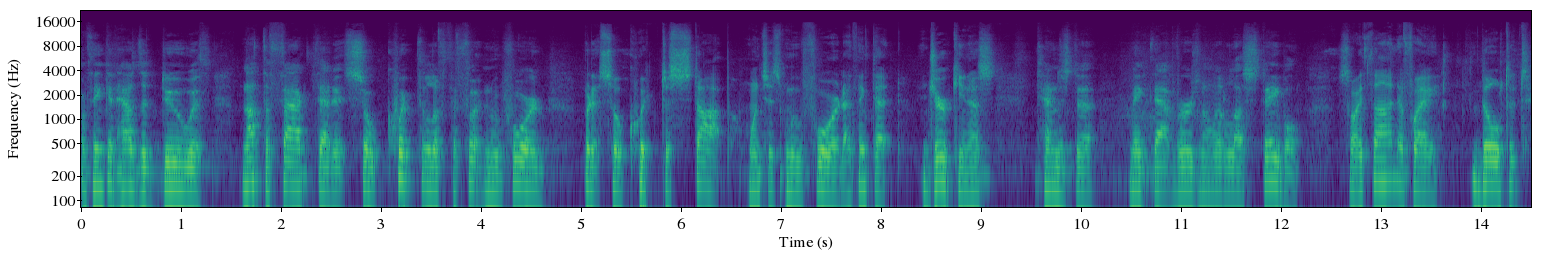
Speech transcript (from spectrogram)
I think it has to do with not the fact that it's so quick to lift the foot and move forward, but it's so quick to stop once it's moved forward. I think that jerkiness tends to make that version a little less stable. So I thought if I built it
